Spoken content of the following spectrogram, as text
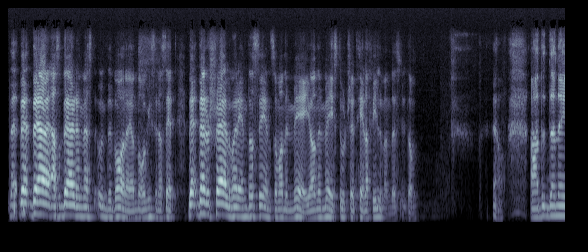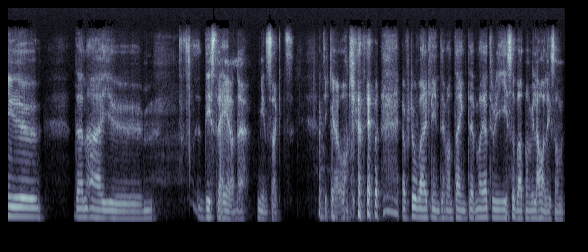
Det, det, det, är, alltså, det är det mest underbara jag någonsin har sett. Det, den stjäl varenda scen som han är med i. och Han är med i stort sett hela filmen dessutom. Ja, ja den, den är ju... Den är ju distraherande, minst sagt. Tycker jag. Och jag förstod verkligen inte hur man tänkte. Men jag tror gissar bara att man ville ha liksom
